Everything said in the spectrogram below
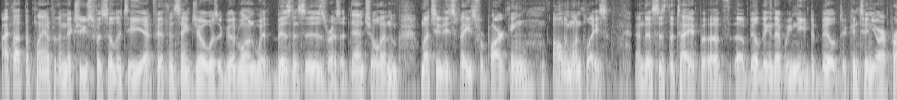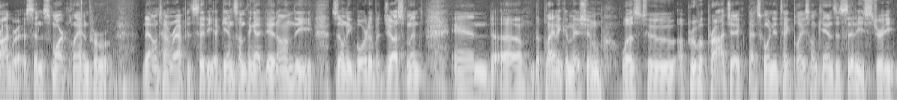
I thought the plan for the mixed use facility at 5th and St. Joe was a good one with businesses, residential, and much needed space for parking all in one place. And this is the type of uh, building that we need to build to continue our progress and smart plan for downtown Rapid City. Again, something I did on the Zoning Board of Adjustment and uh, the Planning Commission was to approve a project that's going to take place on Kansas City Street,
